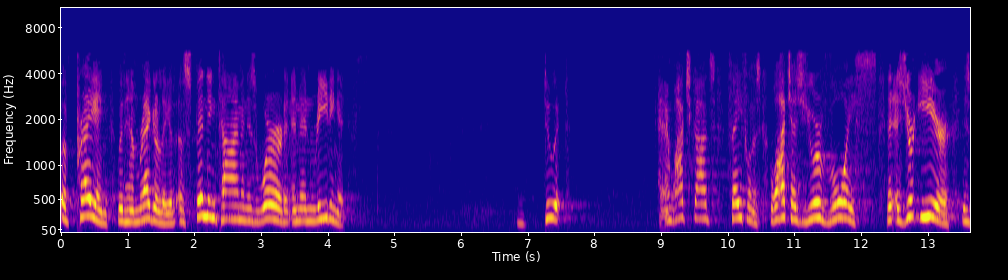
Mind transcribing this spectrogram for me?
of praying with Him regularly, of, of spending time in His Word and, and, and reading it. Do it. And watch God's faithfulness. Watch as your voice, as your ear is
